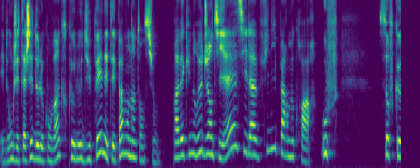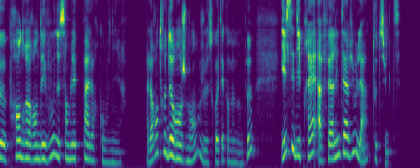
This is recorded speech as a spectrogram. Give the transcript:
et donc j'ai tâché de le convaincre que le duper n'était pas mon intention. Avec une rude gentillesse, il a fini par me croire. Ouf Sauf que prendre rendez-vous ne semblait pas leur convenir. Alors entre deux rangements, je squattais quand même un peu, il s'est dit prêt à faire l'interview là, tout de suite.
